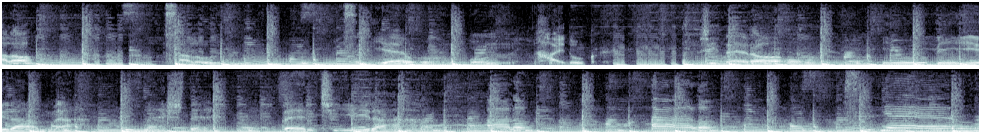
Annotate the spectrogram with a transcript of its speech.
Alo? Salut? Sunt eu, un haiduc Și rog, iubirea mea Primește fericirea Alo? Alo? Sunt eu,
